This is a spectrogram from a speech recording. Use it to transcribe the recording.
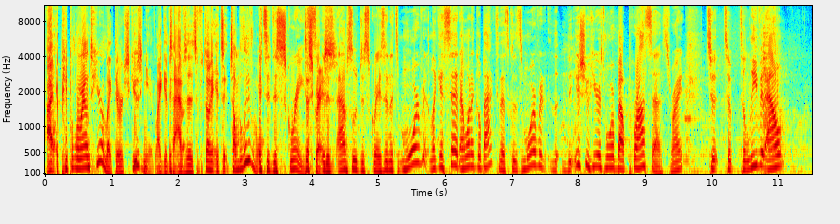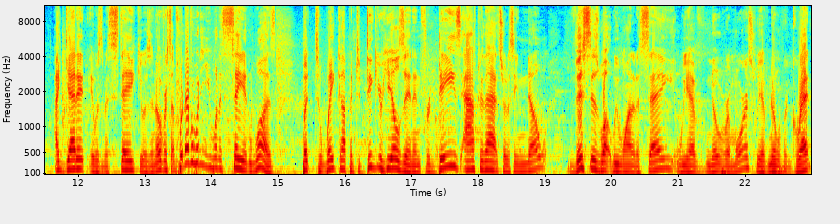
I, people around here like they're excusing it. Like it's if it's, it's it's unbelievable. It's a disgrace. Disgrace. It is absolute disgrace, and it's more of it. Like I said, I want to go back to this because it's more of it. The, the issue here is more about process, right? To, to to leave it out, I get it. It was a mistake. It was an oversight. Whatever what you want to say it was, but to wake up and to dig your heels in, and for days after that, sort of say no. This is what we wanted to say. We have no remorse. We have no regret.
